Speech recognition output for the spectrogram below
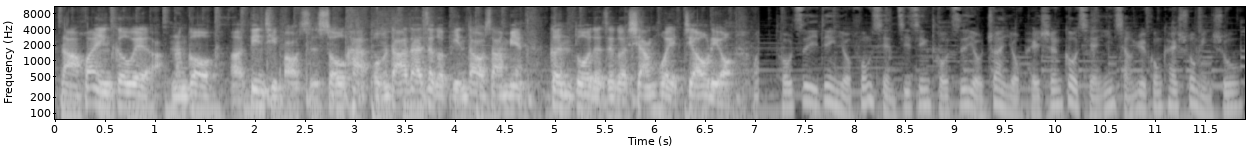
那欢迎各位啊，能够呃定期保持收看，我们大家在这个频道上面更多的这个相会交流。投资一定有风险，基金投资有赚有赔，申购前应详阅公开说明书。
